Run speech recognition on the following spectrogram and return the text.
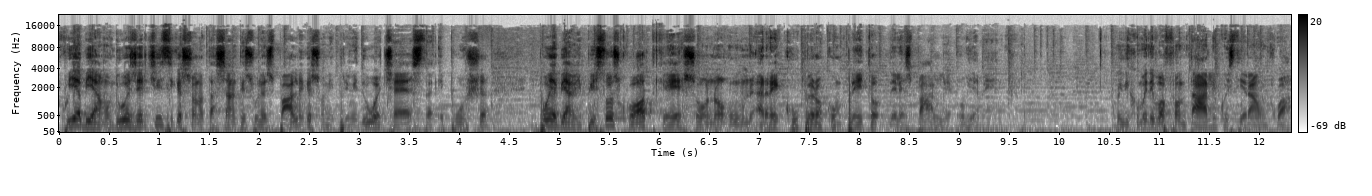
Qui abbiamo due esercizi che sono tassanti sulle spalle, che sono i primi due, chest e push. Poi abbiamo i pistol squat che sono un recupero completo delle spalle, ovviamente. Quindi come devo affrontarli questi round qua?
